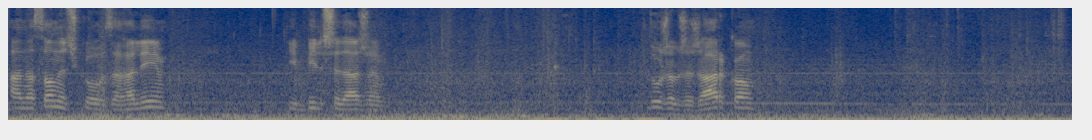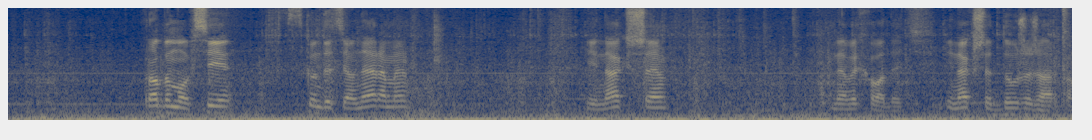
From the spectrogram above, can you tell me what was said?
а на сонечку взагалі і більше навіть дуже вже жарко. Робимо всі з кондиціонерами, інакше не виходить. Інакше дуже жарко.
